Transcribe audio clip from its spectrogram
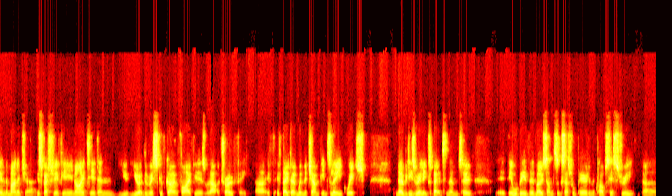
in the manager, especially if you're United and you, are at the risk of going five years without a trophy. Uh, if, if they don't win the Champions League, which nobody's really expecting them to, it, it will be the most unsuccessful period in the club's history uh,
